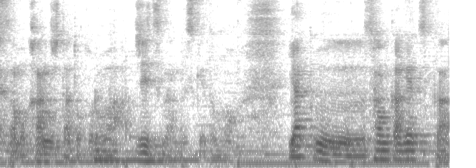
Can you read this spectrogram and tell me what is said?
しさも感じたところは事実なんですけども約3か月間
